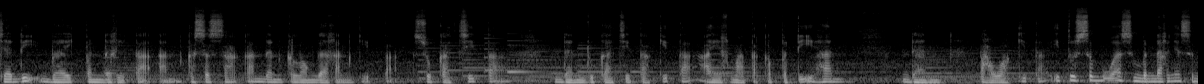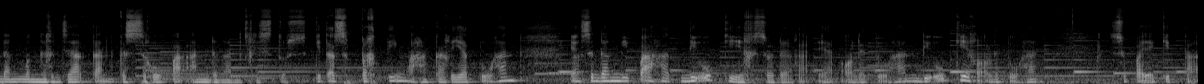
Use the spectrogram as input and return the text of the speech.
Jadi baik penderitaan, kesesakan dan kelonggaran kita, sukacita dan duka cita kita, air mata kepedihan dan tawa kita itu sebuah sebenarnya sedang mengerjakan keserupaan dengan Kristus. Kita seperti mahakarya Tuhan yang sedang dipahat, diukir saudara ya oleh Tuhan, diukir oleh Tuhan supaya kita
